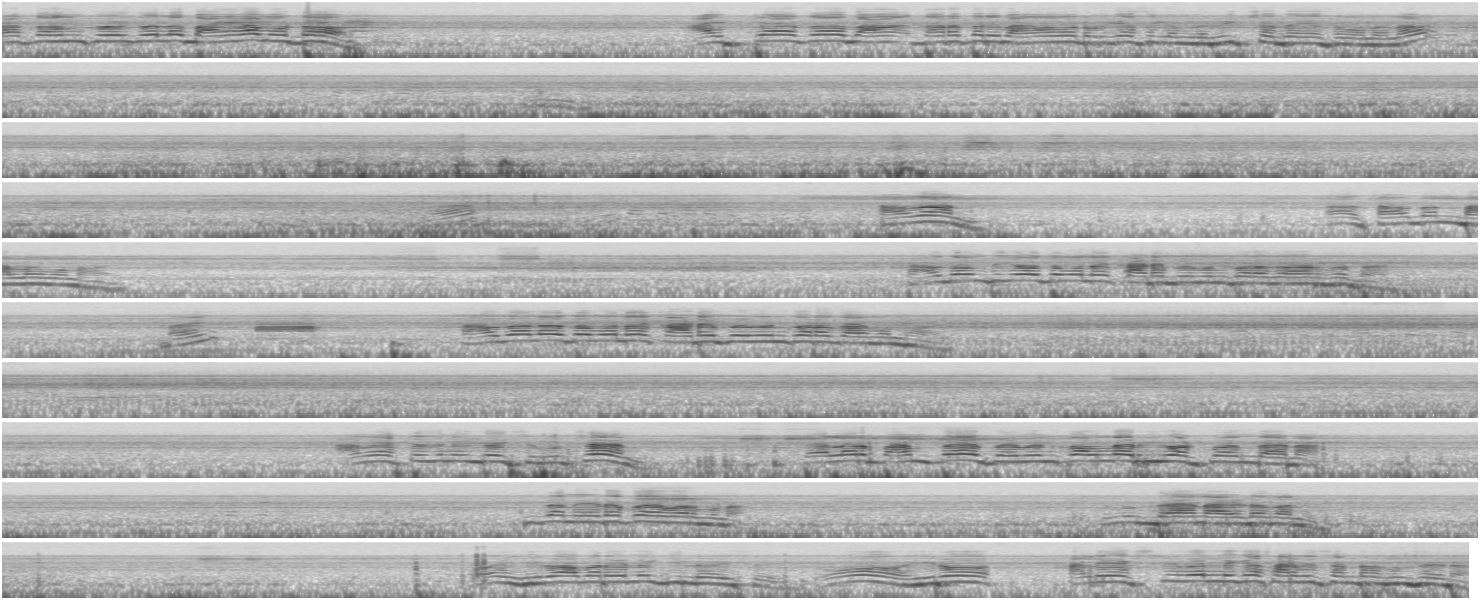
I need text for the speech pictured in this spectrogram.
তখন কই গেলো বাংলা মোটর। আইটা তো তাড়াতাড়ি বাংলা মোটর গেছে কেমনে? রিক্সা দিয়ে গেছে মনে না? হ্যাঁ? সাউদান হ্যাঁ ভালো মনে হয়। থেকেও তো মনে হয় কার্ডে পেমেন্ট করা যাওয়ার কথা। ভাই তো মনে হয় কার্ডে পেমেন্ট করা যায় মনে হয়। আমি একটা জিনিস দেখছি, বুঝছেন? তেলের পাম্পে পেমেন্ট করলে রিওয়ার্ড পয়েন্ট দেয় না। কি জানি এটা কয়ে পারব না। কিন্তু দেয় না, এটা জানি। ওই হিরো আবার এনে কি লইছে ও, হিরো খালি এক্সট্রিমের লিগে সার্ভিস সেন্টার খুলছে এটা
